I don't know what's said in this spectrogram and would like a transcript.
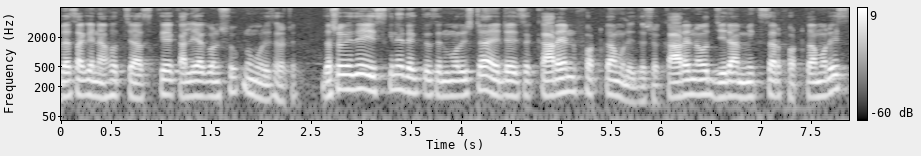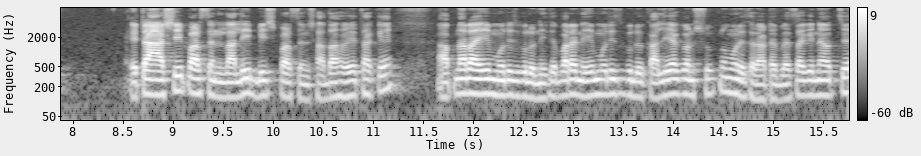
বেচা কিনা হচ্ছে আজকে কালিয়াগঞ্জ শুকনো মরিচের হাটে। দর্শক, এই যে স্ক্রিনে দেখতেছেন মরিচটা, এটা হচ্ছে কারেন্ট ফটকা মরিচ। দর্শক, কারেন্ট ও জিরা মিক্সার ফটকা মরিচ। এটা আশি পার্সেন্ট লালি, বিশ পার্সেন্ট সাদা হয়ে থাকে। আপনারা এই মরিচগুলো নিতে পারেন। এই মরিচগুলো কালিয়াগঞ্জ শুকনো মরিচের হাটে বেচা কিনা হচ্ছে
